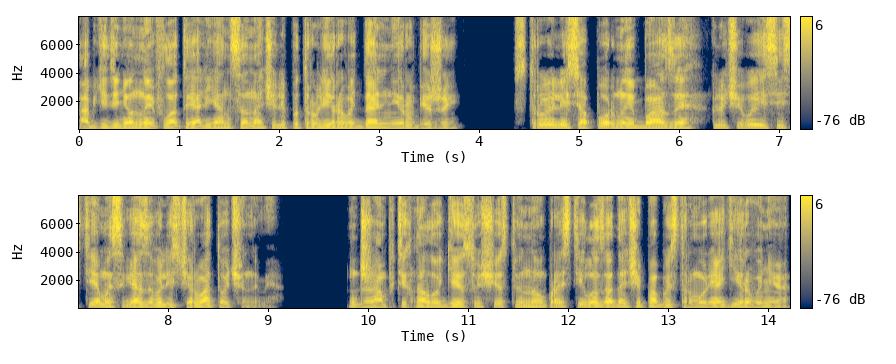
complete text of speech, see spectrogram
Объединенные флоты Альянса начали патрулировать дальние рубежи. Строились опорные базы, ключевые системы связывались с червоточинами. Джамп-технология существенно упростила задачи по быстрому реагированию,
